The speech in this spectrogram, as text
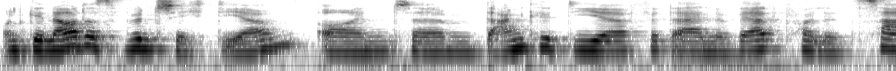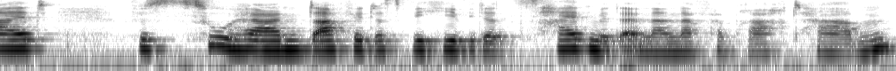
Und genau das wünsche ich dir und ähm, danke dir für deine wertvolle Zeit, fürs Zuhören, dafür, dass wir hier wieder Zeit miteinander verbracht haben.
